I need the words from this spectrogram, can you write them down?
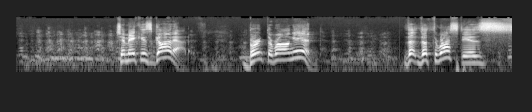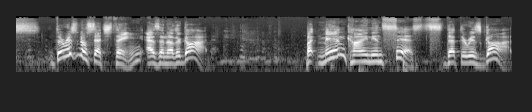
to make his God out of? Burnt the wrong end. The, the thrust is there is no such thing as another God. But mankind insists that there is God,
